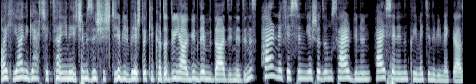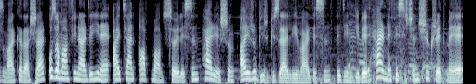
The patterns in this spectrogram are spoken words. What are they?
Ay yani gerçekten yine içimizin şiştiği bir 5 dakikada dünya gündemini daha dinlediniz. Her nefesin, yaşadığımız her günün, her senenin kıymetini bilmek lazım arkadaşlar. O zaman finalde yine Ayten Altman söylesin. Her yaşın ayrı bir güzelliği var desin. Dediğim gibi her nefes için şükretmeye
